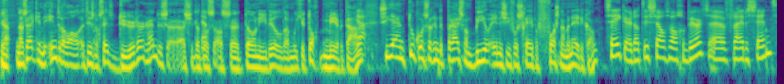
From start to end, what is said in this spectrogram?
Ja, nou zei ik in de intro al, het is nog steeds duurder. Hè? Dus als je dat Ja. als, als Tony wil, dan moet je toch meer betalen. Zie jij een toekomst waarin de prijs van bio-energie voor schepen fors naar beneden kan? Zeker, dat is zelfs al gebeurd, vrij recent.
